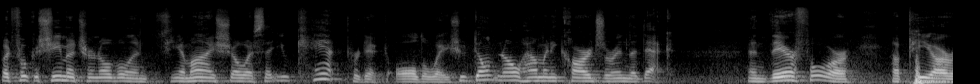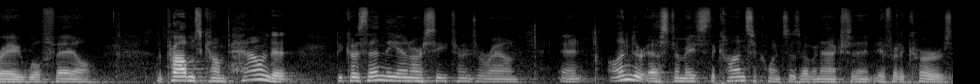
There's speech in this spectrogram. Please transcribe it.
But Fukushima, Chernobyl, and TMI show us that you can't predict all the ways. You don't know how many cards are in the deck. And therefore, a PRA will fail. The problem's compounded because then the NRC turns around and underestimates the consequences of an accident if it occurs.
